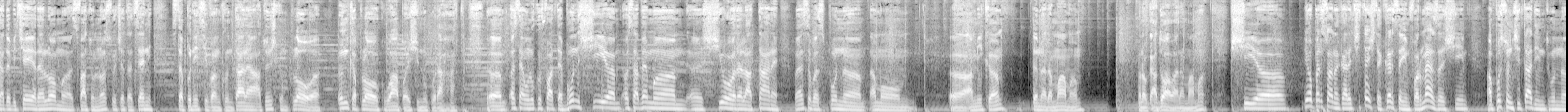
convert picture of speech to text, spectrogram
ca de obicei, reluăm uh, sfatul nostru, cetățeni, stăpâniți-vă încruntarea atunci când plouă, încă plouă cu apă și nu cu rahat. Uh, ăsta e un lucru foarte bun și uh, o să avem uh, uh, și o relatare. Vreau să vă spun, uh, am o uh, amică, tânără mamă, mă rog, a doua oară mamă, și uh, e o persoană care citește cărți, se informează și a pus un citat dintr-un, uh,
